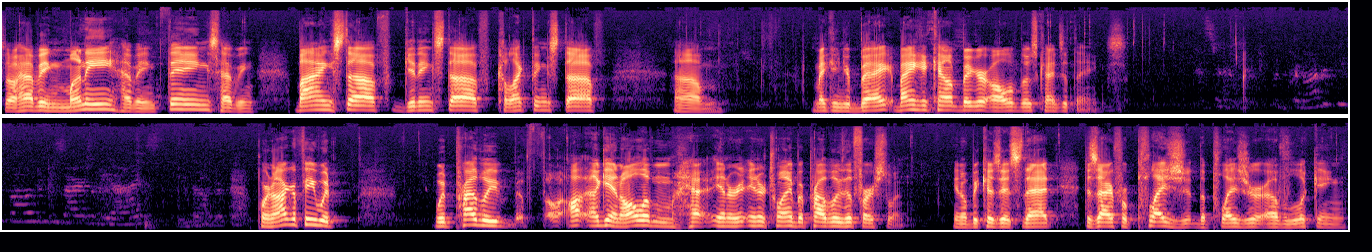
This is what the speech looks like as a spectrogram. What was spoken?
So having money, having things, having buying stuff, getting stuff, collecting stuff, um, making your bank, bank account bigger, all of those kinds of things. Pornography would would probably, again, all of them inter, intertwined, but probably the first one, you know, because it's that desire for pleasure, the pleasure of looking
